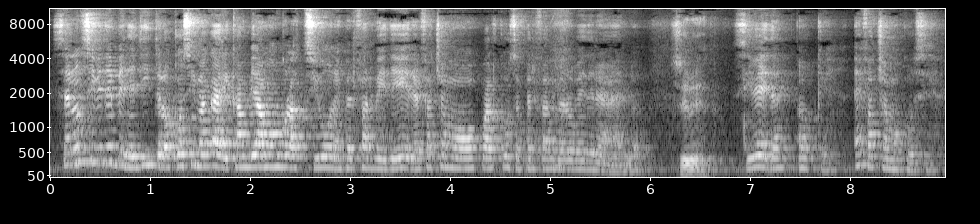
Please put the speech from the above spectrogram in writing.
Se non si vede bene ditelo così magari cambiamo angolazione per far vedere, facciamo qualcosa per farvelo vedere meglio. Si vede. Si vede? Ok. E facciamo così.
